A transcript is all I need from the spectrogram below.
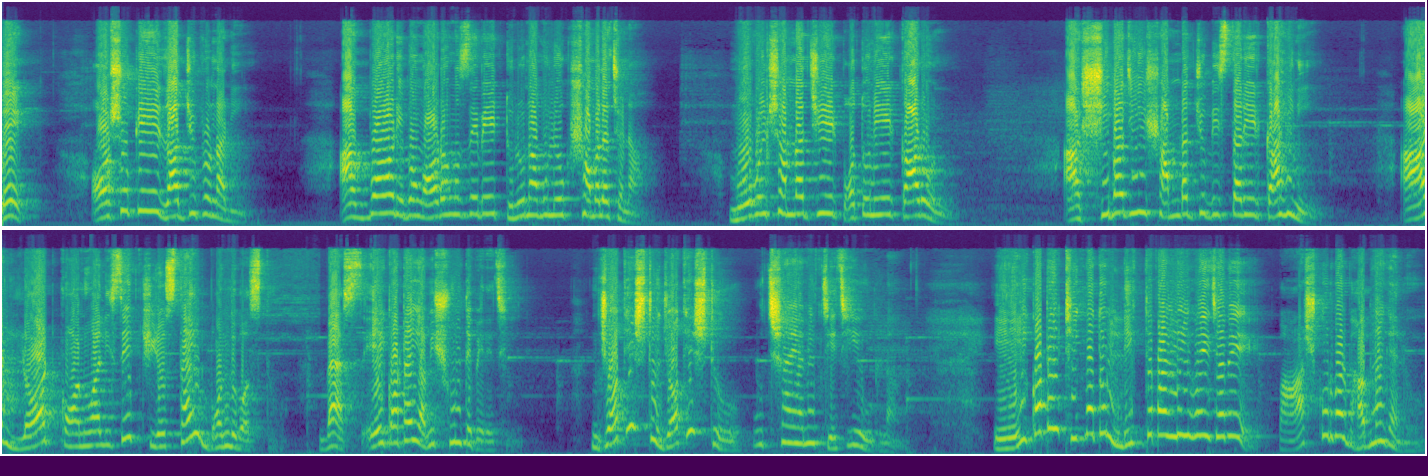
লেখ অশোকের রাজ্য প্রণালী, আকবর এবং অরঙ্গজেবের তুলনামূলক সমালোচনা, মোগল সাম্রাজ্যের পতনের কারণ, আর শিবাজি সাম্রাজ্য বিস্তারের কাহিনী, আর লর্ড কর্নওয়ালিসের চিরস্থায়ী বন্দোবস্ত। ব্যাস, এই কটাই আমি শুনতে পেরেছি। যথেষ্ট যথেষ্ট, উৎসাহে আমি চেঁচিয়ে উঠলাম। এই কটাই ঠিক মতন লিখতে পারলেই হয়ে যাবে, পাশ করবার ভাবনা কেন?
